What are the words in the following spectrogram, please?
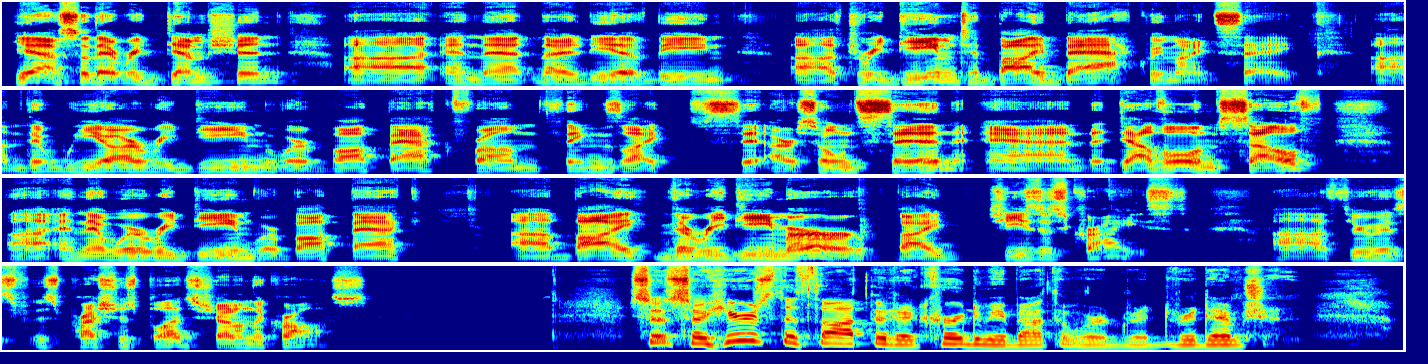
Yeah, so that redemption uh, and that, that idea of being uh, to redeem, to buy back, we might say, um, that we are redeemed, we're bought back from things like our own sin and the devil himself, uh, and that we're redeemed, we're bought back uh, by the Redeemer, by Jesus Christ, uh, through his, his precious blood shed on the cross. So, so here's the thought that occurred to me about the word redemption.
